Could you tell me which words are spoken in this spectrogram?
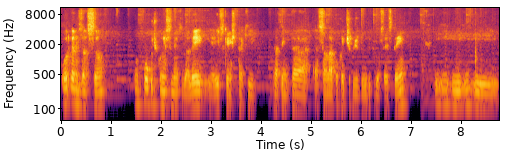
organização, um pouco de conhecimento da lei, e é isso que a gente está aqui para tentar sanar qualquer tipo de dúvida que vocês tenham. E, e, e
